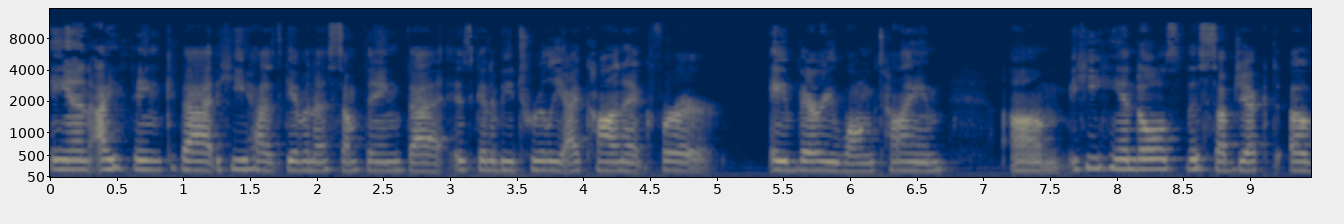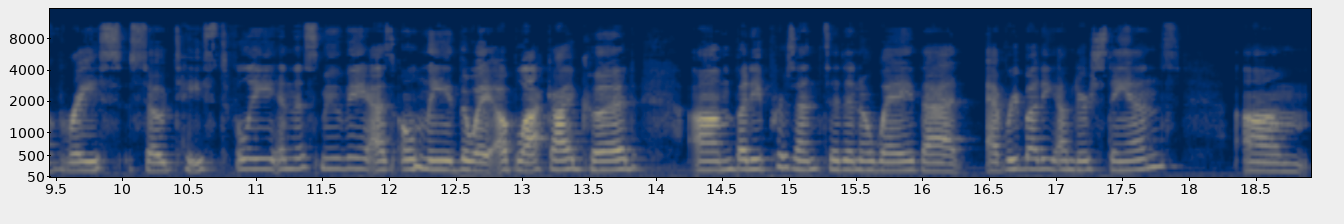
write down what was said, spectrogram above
And I think that he has given us something that is going to be truly iconic for a very long time. Um, he handles the subject of race so tastefully in this movie as only the way a black guy could, um, but he presents it in a way that everybody understands. Um,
